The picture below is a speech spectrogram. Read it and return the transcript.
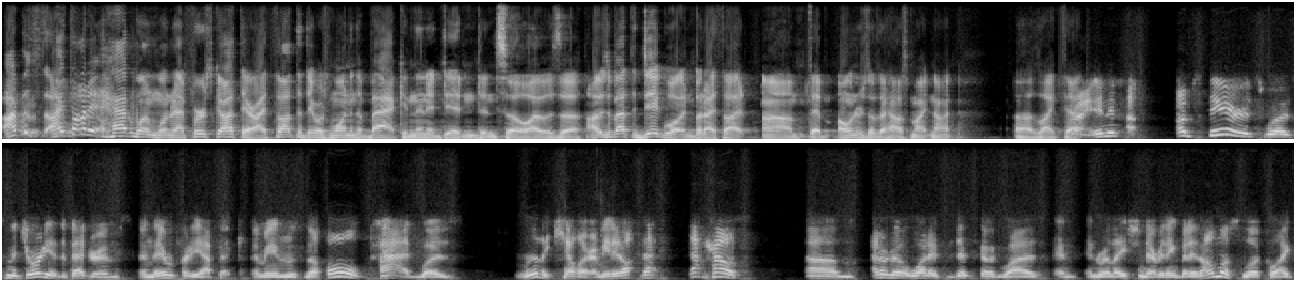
I was I thought it had one when I first got there. I thought that there was one in the back, and then it didn't, and so I was uh I was about to dig one, but I thought um the owners of the house might not uh like that. Right, and then uh, upstairs was majority of the bedrooms, and they were pretty epic. I mean, the whole pad was really killer. I mean, it all that that house. Um, I don't know what its zip code was in, in relation to everything, but it almost looked like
